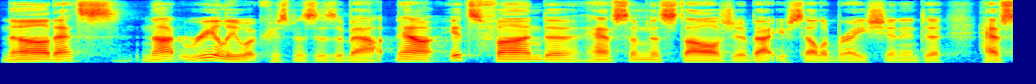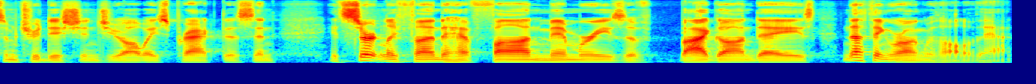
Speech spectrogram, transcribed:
No, that's not really what Christmas is about. Now, it's fun to have some nostalgia about your celebration and to have some traditions you always practice. And it's certainly fun to have fond memories of bygone days. Nothing wrong with all of that.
